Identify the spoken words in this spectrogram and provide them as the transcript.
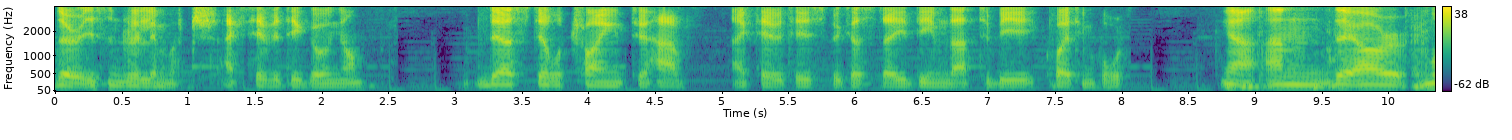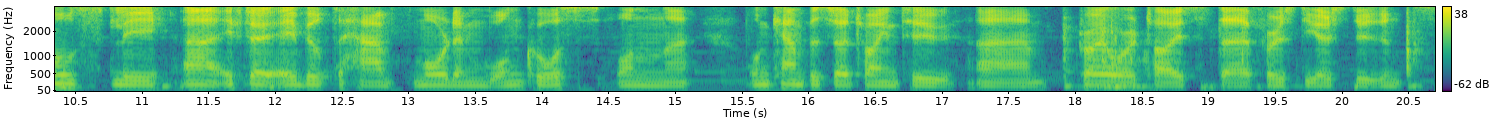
there isn't really much activity going on. They are still trying to have activities because they deem that to be quite important. Yeah, and they are mostly uh, if they're able to have more than one course on uh, on campus, they're trying to um, prioritize the first year students,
